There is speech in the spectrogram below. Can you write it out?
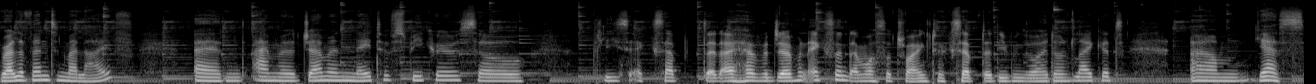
relevant in my life. And I'm a German native speaker, so please accept that I have a German accent. I'm also trying to accept it, even though I don't like it. Um, yes,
